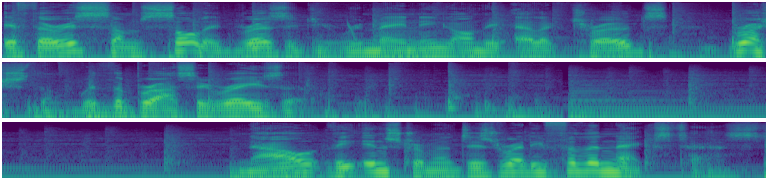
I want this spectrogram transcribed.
If there is some solid residue remaining on the electrodes, brush them with the brass eraser. Now the instrument is ready for the next test.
